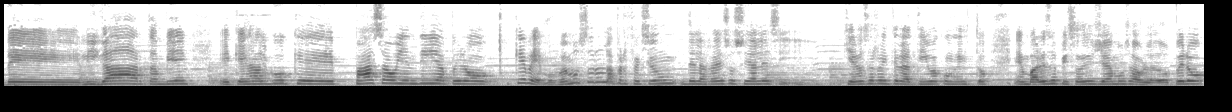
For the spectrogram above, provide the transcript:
de ligar también, eh, que es algo que pasa hoy en día, pero ¿qué vemos? Vemos solo la perfección de las redes sociales y quiero ser reiterativa con esto, en varios episodios ya hemos hablado, pero,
